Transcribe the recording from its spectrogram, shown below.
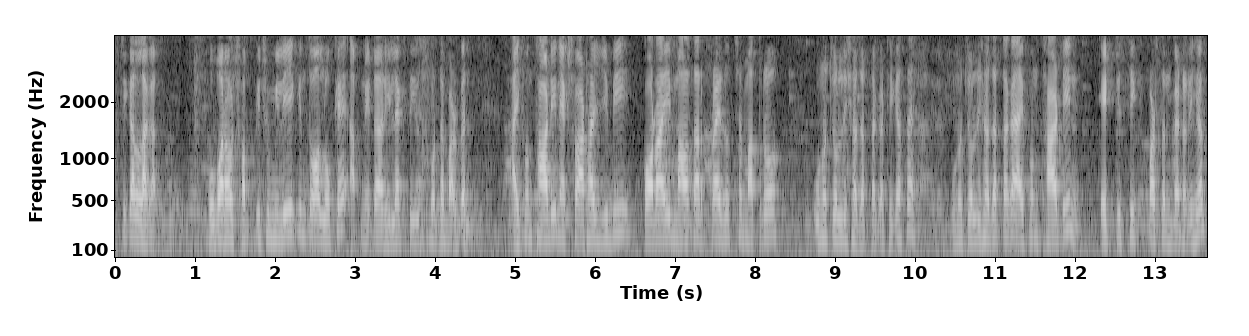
স্টিকার লাগান ওভারঅল সব কিছু মিলিয়ে কিন্তু অল ওকে আপনি এটা রিল্যাক্সে ইউজ করতে পারবেন। আইফোন থার্টিন একশো আঠাশ জিবি করাই মালটার প্রাইস হচ্ছে মাত্র উনচল্লিশ হাজার টাকা, ঠিক আছে? উনচল্লিশ হাজার টাকা iPhone thirteen eighty six percent battery health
